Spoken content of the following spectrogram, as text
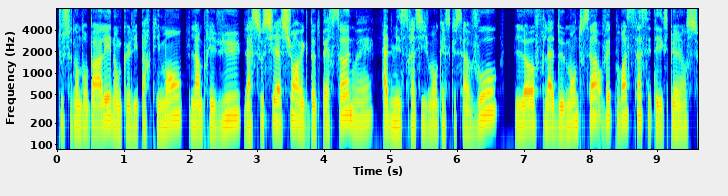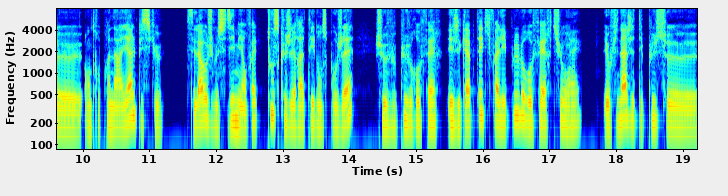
tout ce dont on parlait, donc euh, l'éparpillement, l'imprévu, l'association avec d'autres personnes, Ouais. administrativement, qu'est-ce que ça vaut, l'offre, la demande, tout ça. En fait, pour moi, ça, c'était l'expérience euh, entrepreneuriale, puisque c'est là où je me suis dit, mais en fait, tout ce que j'ai raté dans ce projet, je veux plus le refaire. Et j'ai capté qu'il fallait plus le refaire, tu vois. Ouais. Et au final, j'étais plus euh,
